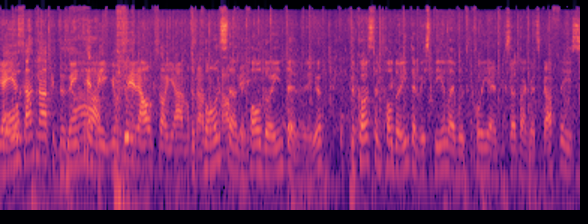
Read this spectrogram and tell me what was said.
Ja jūs atnākat uz interviju, jums tu- ir augsts Tu jāmaksā. par konstanti holdo interviju. Tu konstanti holdo interviju tīri, lai būtu klienti, kas atnāk pēc kafijas.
